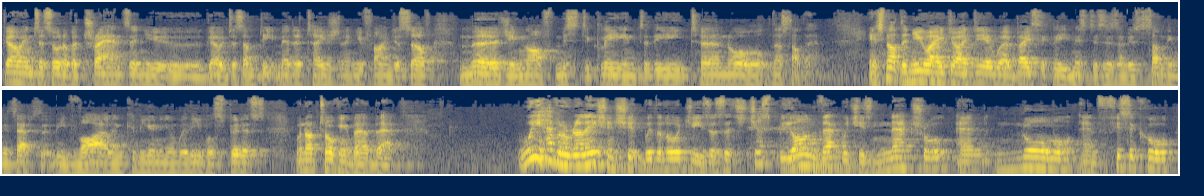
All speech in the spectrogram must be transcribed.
go into sort of a trance and you go into some deep meditation and you find yourself merging off mystically into the eternal. That's not that. It's not the New Age idea where basically mysticism is something that's absolutely vile and communion with evil spirits. We're not talking about that. We have a relationship with the Lord Jesus that's just beyond that which is natural and normal and physical.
